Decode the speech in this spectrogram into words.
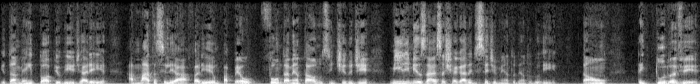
e também entope o rio de areia. A mata ciliar faria um papel fundamental no sentido de minimizar essa chegada de sedimento dentro do rio. Então, tem tudo a ver.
